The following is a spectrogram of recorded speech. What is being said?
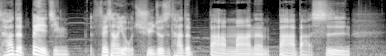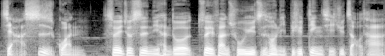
他的背景非常有趣，就是他的爸妈呢，爸爸是假释官，所以就是你很多罪犯出狱之后，你必须定期去找他，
